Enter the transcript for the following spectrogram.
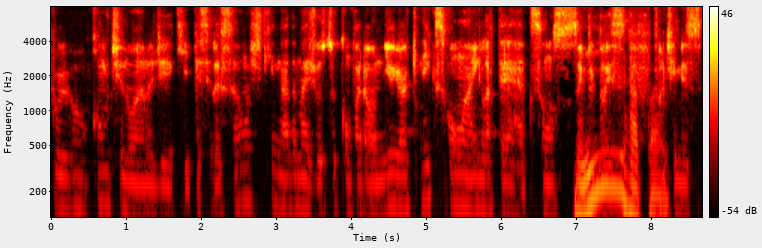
Por continuando de equipe e seleção, acho que nada mais justo comparar o New York Knicks com a Inglaterra, que são sempre Ih, dois rapaz. são times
